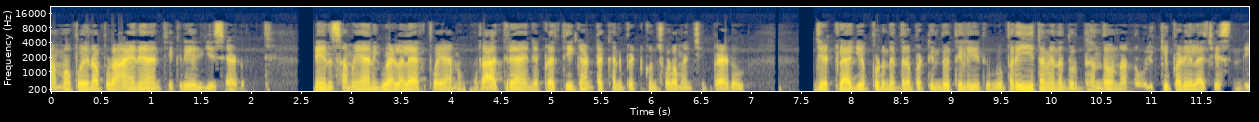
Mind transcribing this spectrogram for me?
అమ్మ పోయినప్పుడు ఆయనే అంత్యక్రియలు చేశాడు. నేను సమయానికి వెళ్ళలేకపోయాను. రాత్రి ఆయన ప్రతి గంట కనిపెట్టుకుని చూడమని చెప్పాడు. జెట్లాగ్ ఎప్పుడు నిద్ర పట్టిందో తెలియదు. విపరీతమైన దుర్గంధం నన్ను ఉలిక్కి పడేలా చేసింది.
